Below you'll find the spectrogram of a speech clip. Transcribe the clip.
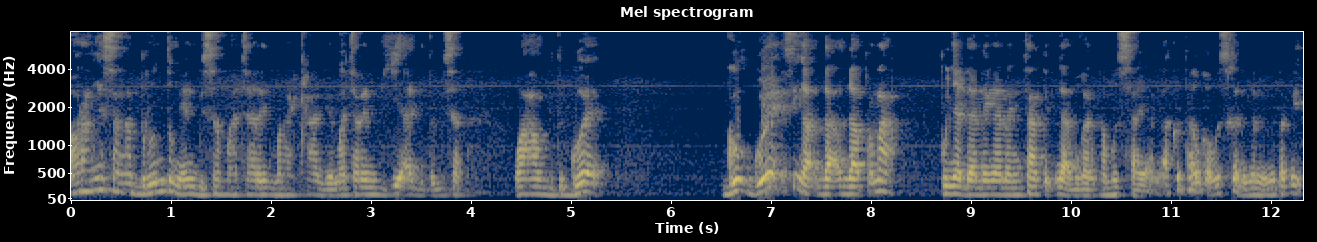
orangnya sangat beruntung yang bisa macarin mereka dia macarin dia gitu bisa wow gitu. Gue gue gue sih nggak nggak nggak pernah punya gandengan yang cantik. Nggak bukan kamu sayang. Aku tahu kamu suka dengan ini tapi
